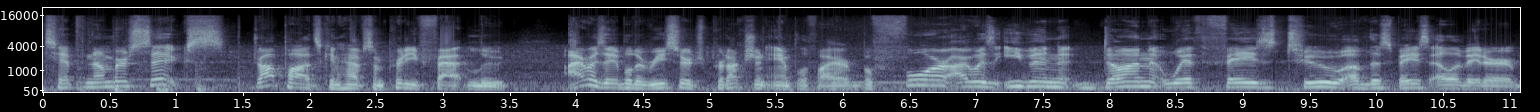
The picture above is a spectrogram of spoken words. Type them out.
Tip number six, drop pods can have some pretty fat loot. I was able to research production amplifier before I was even done with phase two of the space elevator,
